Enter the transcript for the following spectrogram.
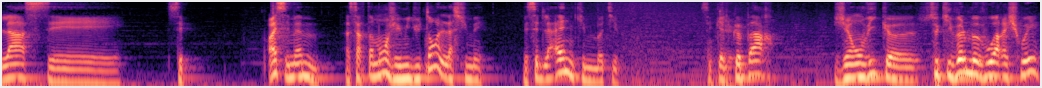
Là, c'est. Ouais, c'est même. À certains moments, j'ai mis du temps à l'assumer. Mais c'est de la haine qui me motive. C'est quelque part. J'ai envie que ceux qui veulent me voir échouer,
